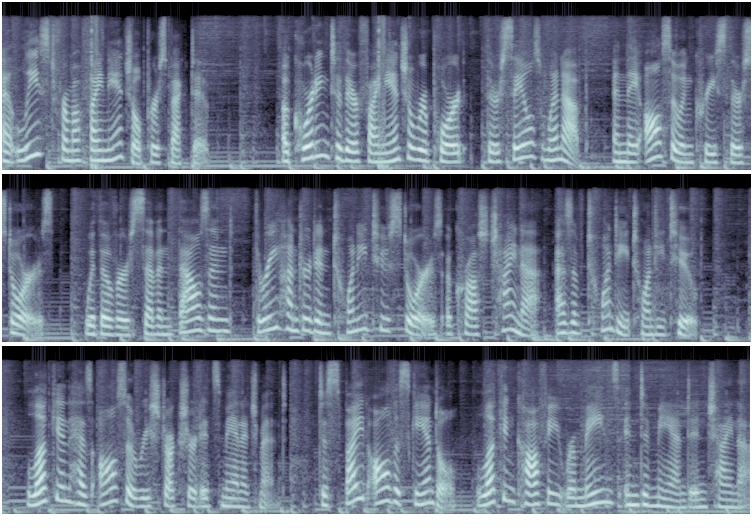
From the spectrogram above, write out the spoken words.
at least from a financial perspective. According to their financial report, their sales went up, and they also increased their stores, with over 7,322 stores across China as of 2022. Luckin has also restructured its management. Despite all the scandal, Luckin Coffee remains in demand in China.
